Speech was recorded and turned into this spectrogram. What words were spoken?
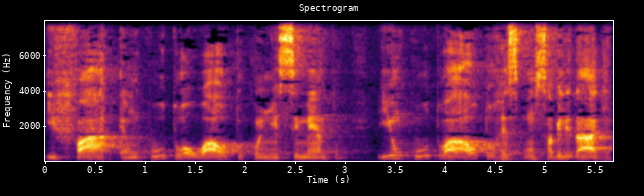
Ifá é um culto ao autoconhecimento e um culto à autorresponsabilidade.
